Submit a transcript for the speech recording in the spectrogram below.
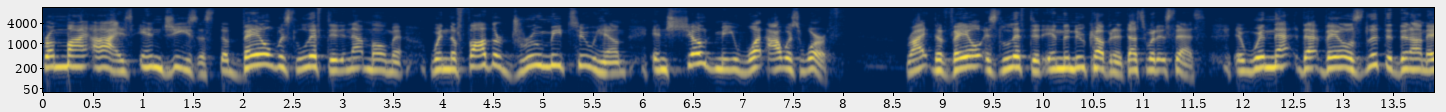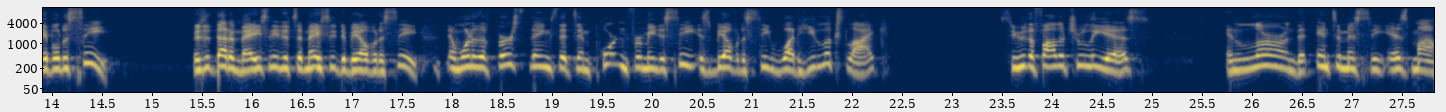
from my eyes in Jesus, the veil was lifted in that moment when the Father drew me to Him and showed me what I was worth. Right? The veil is lifted in the new covenant. That's what it says. And when that, that veil is lifted, then I'm able to see. Isn't that amazing? It's amazing to be able to see. And one of the first things that's important for me to see is be able to see what He looks like see who the Father truly is, and learn that intimacy is my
